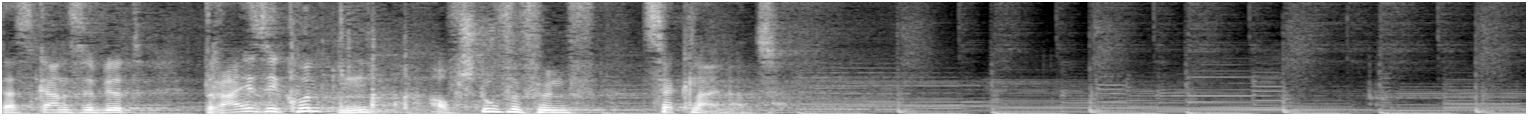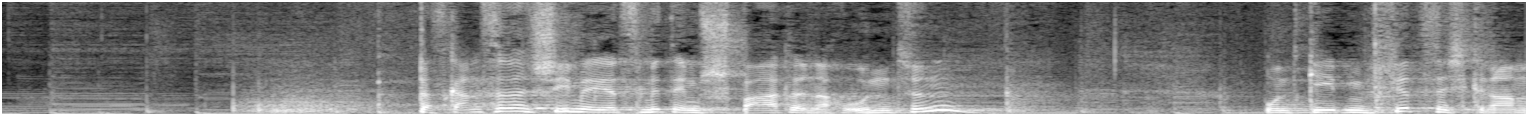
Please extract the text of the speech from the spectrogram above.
Das Ganze wird 3 Sekunden auf Stufe 5 zerkleinert. Das Ganze schieben wir jetzt mit dem Spatel nach unten und geben 40 Gramm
